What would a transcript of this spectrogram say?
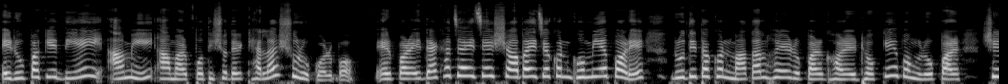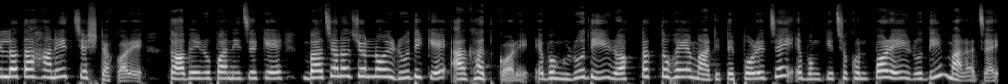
এই রূপাকে দিয়েই আমি আমার প্রতিশোধের খেলা শুরু করব। এরপরেই দেখা যায় যে সবাই যখন ঘুমিয়ে পড়ে, রুদি তখন মাতাল হয়ে রূপার ঘরে ঢোকে এবং রূপার শিলতা হানির চেষ্টা করে। তবে রূপা নিজেকে বাঁচানোর জন্য ওই রুদিকে আঘাত করে এবং রুদি রক্তাক্ত হয়ে মাটিতে পড়ে যায় এবং কিছুক্ষণ পরেই রুদি মারা যায়।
